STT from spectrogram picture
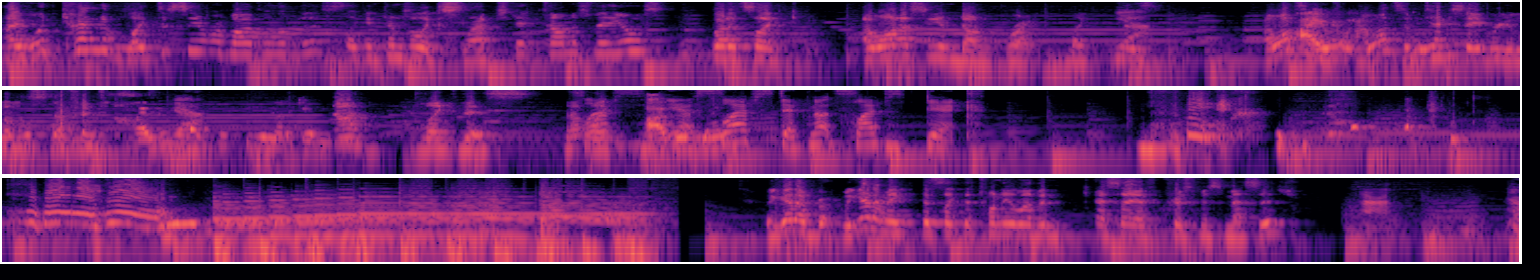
I would kind of like to see a revival of this, like in terms of like slapstick Thomas videos. But it's like I want to see him done right. Like, Yeah. I want some, I I, want some Tex Avery level stuff in I Yeah. like to see like a Not like this. Not. Slaps, I yeah, slapstick, not slapstick. we gotta we gotta make this like the 2011 SIF Christmas message. Ah. Uh,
